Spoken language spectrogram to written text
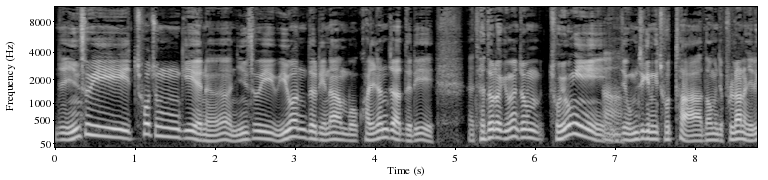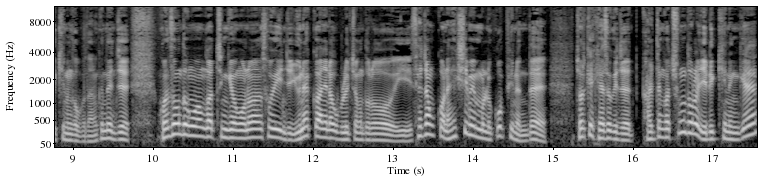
이제 인수위 초중기에는 인수위 위원들이나 뭐 관련자들이 되도록이면 좀 조용히 아. 이제 움직이는 게 좋다. 너무 이제 분란을 일으키는 것보다는. 근데 이제 권성동 의원 같은 경우는 소위 이제 윤핵관이라고 불릴 정도로 이 새 정권의 핵심 인물로 꼽히는데 저렇게 계속 이제 갈등과 충돌을 일으키는 게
